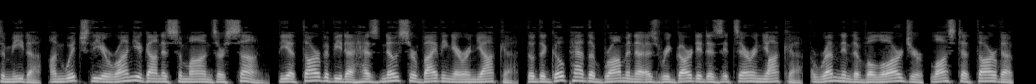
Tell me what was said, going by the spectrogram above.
Samhita, on which the Aranyagana samans are sung. The Atharvaveda has no surviving Aranyaka, though the Gopatha Brahmana is regarded as its Aranyaka, a remnant of a larger, lost Atharva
